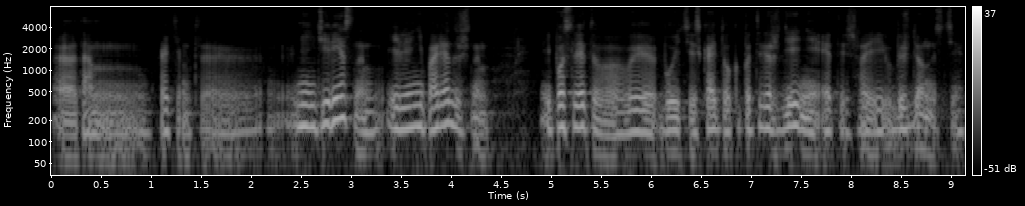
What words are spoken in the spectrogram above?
э, там, каким-то неинтересным или непорядочным, и после этого вы будете искать только подтверждение этой своей убежденности.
